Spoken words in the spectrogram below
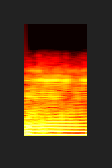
Yeah.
